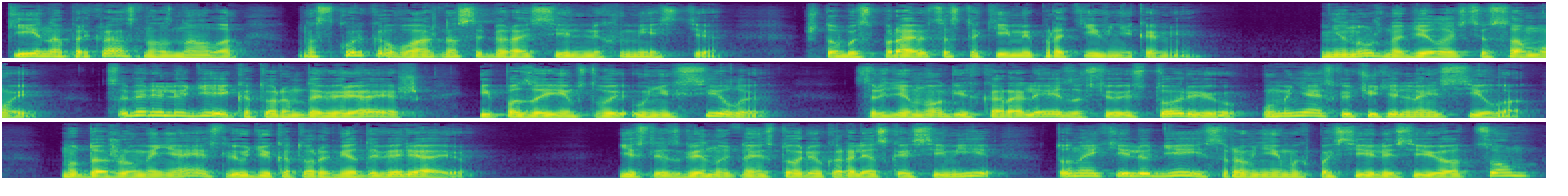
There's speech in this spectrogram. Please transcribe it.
Киена прекрасно знала, насколько важно собирать сильных вместе, чтобы справиться с такими противниками. Не нужно делать все самой. Собери людей, которым доверяешь, и позаимствуй у них силы. Среди многих королей за всю историю у меня исключительная сила, но даже у меня есть люди, которым я доверяю. Если взглянуть на историю королевской семьи, то найти людей, сравнимых по силе с ее отцом,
